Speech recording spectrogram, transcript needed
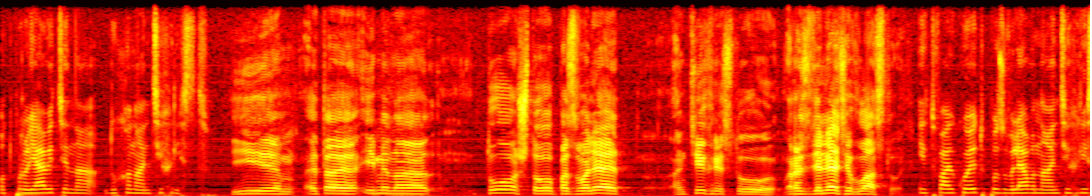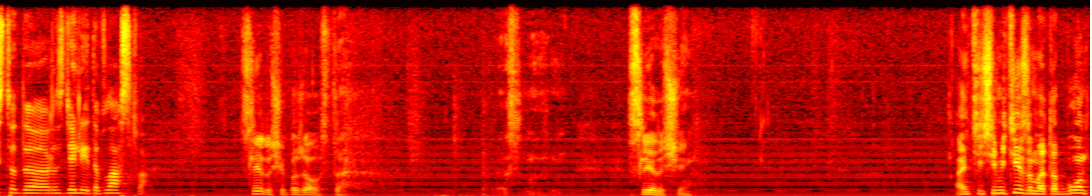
от проявите на духа на Антихрист. И это именно то, что позволяет Антихристу разделять и властвовать. И това което позволява на Антихриста да разделя и да властва. Следующий, пожалуйста. Следующий. Антисемитизм это бунт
